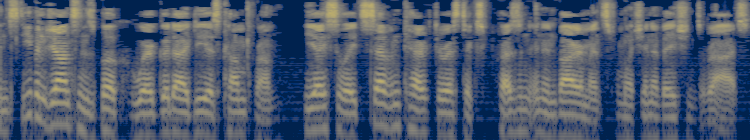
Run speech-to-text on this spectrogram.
In Steven Johnson's book Where Good Ideas Come From, he isolates seven characteristics present in environments from which innovations arise.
